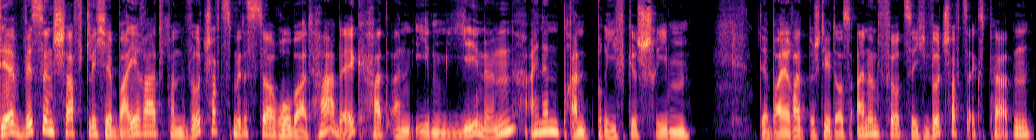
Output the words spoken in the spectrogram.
Der wissenschaftliche Beirat von Wirtschaftsminister Robert Habeck hat an eben jenen einen Brandbrief geschrieben. Der Beirat besteht aus 41 Wirtschaftsexperten,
